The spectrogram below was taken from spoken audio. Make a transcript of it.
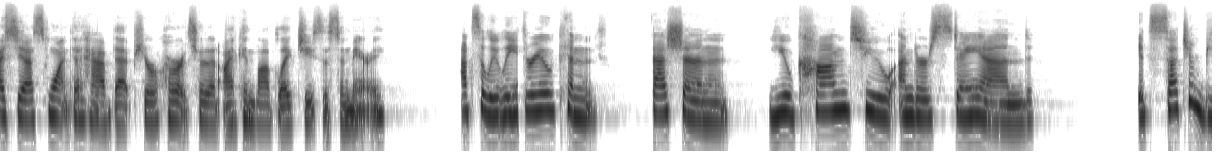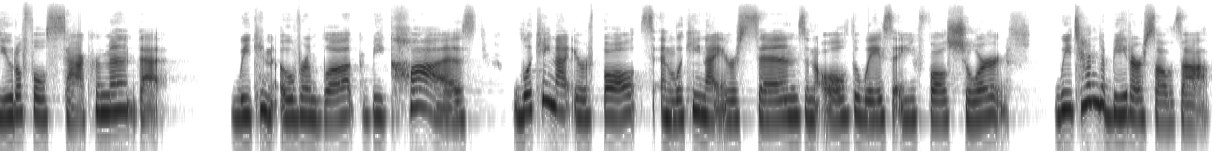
I just want to have that pure heart so that I can love like Jesus and Mary. Absolutely. Through confession, you come to understand it's such a beautiful sacrament that we can overlook because looking at your faults and looking at your sins and all the ways that you fall short, we tend to beat ourselves up.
